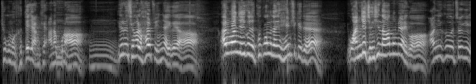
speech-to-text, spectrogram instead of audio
죽으면 헛되지 않게 않았구나 음. 이런 생각을 할 수 있냐 이거야 아니 완전 이거 국방부장이 해임시켜야 돼 완전 정신 나간 놈이야 이거 아니 그 저기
